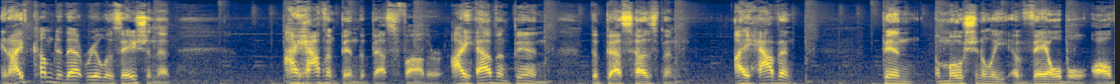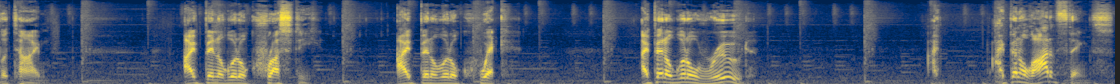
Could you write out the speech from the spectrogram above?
And I've come to that realization that I haven't been the best father. I haven't been the best husband. I haven't been emotionally available all the time. I've been a little crusty. I've been a little quick. I've been a little rude. I've been a lot of things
